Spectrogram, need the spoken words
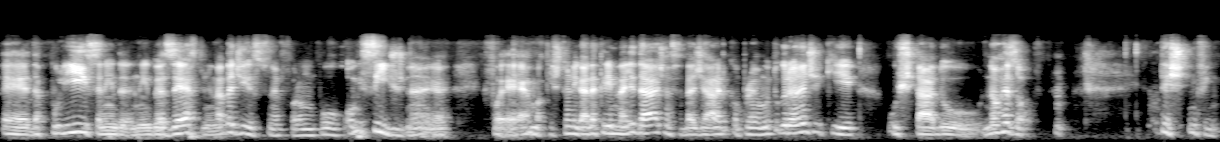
é, da polícia, nem, da, nem, do exército, nem nada disso, né? Foram por homicídios, né? É, foi, é uma questão ligada à criminalidade na cidade árabe, que é um problema muito grande que o Estado não resolve. Enfim,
